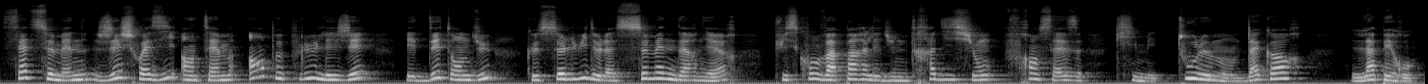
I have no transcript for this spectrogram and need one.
Cette semaine, j'ai choisi un thème un peu plus léger et détendu que celui de la semaine dernière, puisqu'on va parler d'une tradition française qui met tout le monde d'accord, l'apéro.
